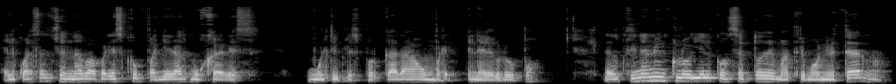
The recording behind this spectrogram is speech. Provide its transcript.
el cual sancionaba a varias compañeras mujeres, múltiples por cada hombre en el grupo, la doctrina no incluye el concepto de matrimonio eterno,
